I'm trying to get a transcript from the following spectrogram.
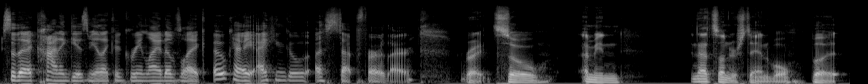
So that it kind of gives me like a green light of like, okay, I can go a step further. Right. So, I mean, and that's understandable, but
